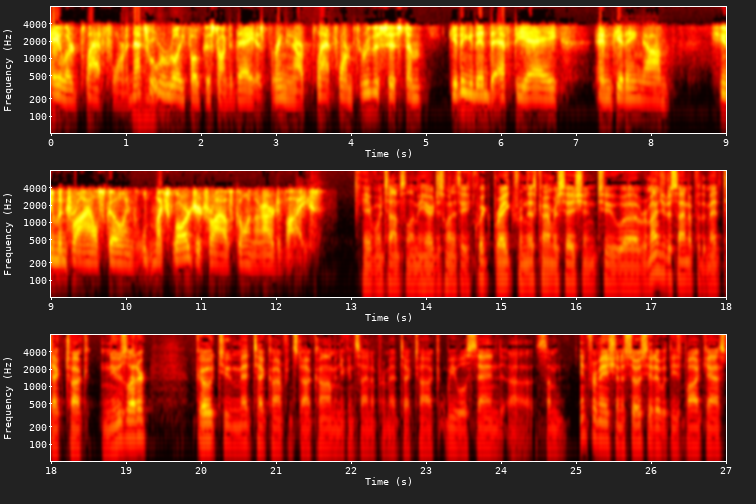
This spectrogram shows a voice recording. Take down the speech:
tailored platform. And that's what we're really focused on today is bringing our platform through the system, getting it into FDA, and getting um, human trials going, much larger trials going on our device. Hey everyone, Tom Salemi here. I just want to take a quick break from this conversation to uh, remind you to sign up for the MedTech Talk newsletter. Go to medtechconference.com and you can sign up for MedTech Talk. We will send uh, some information associated with these podcasts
